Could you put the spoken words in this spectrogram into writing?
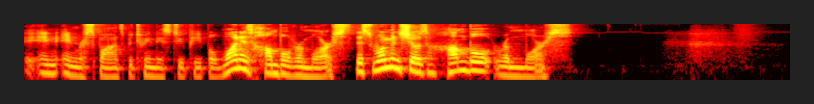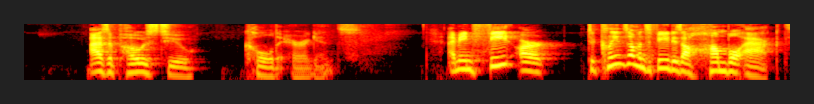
in, in response between these two people. One is humble remorse. This woman shows humble remorse as opposed to cold arrogance. I mean, feet are to clean someone's feet is a humble act.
